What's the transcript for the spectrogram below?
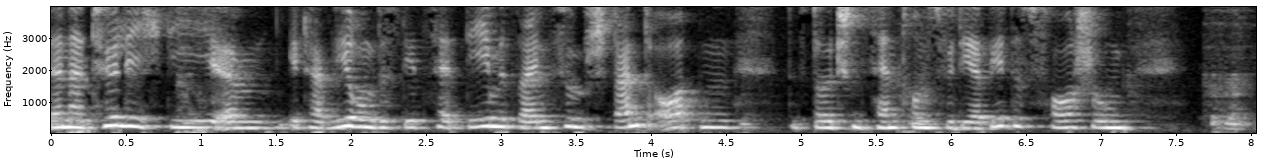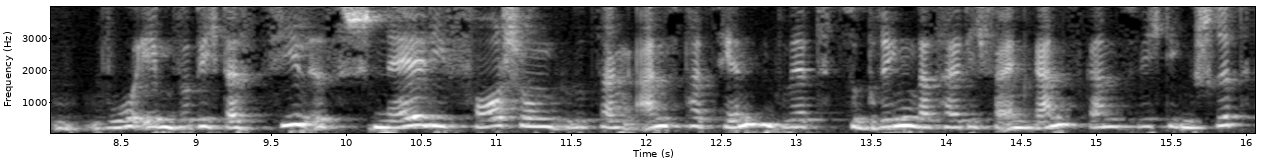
Dann natürlich die ähm, Etablierung des DZD mit seinen fünf Standorten des Deutschen Zentrums für Diabetesforschung wo eben wirklich das Ziel ist, schnell die Forschung sozusagen ans Patientenbett zu bringen. Das halte ich für einen ganz, ganz wichtigen Schritt,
